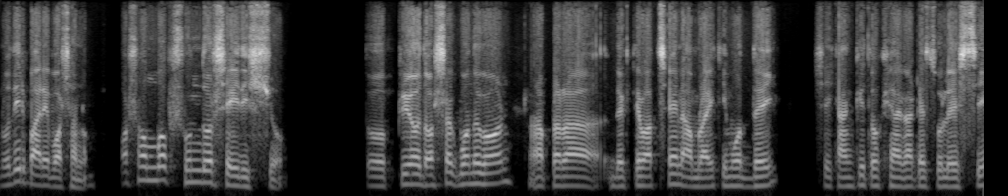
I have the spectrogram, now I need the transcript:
নদীর পাড়ে বসানো। অসম্ভব সুন্দর সেই দৃশ্য। তো প্রিয় দর্শক বন্ধুগণ, আপনারা দেখতে পাচ্ছেন আমরা ইতিমধ্যেই সেই কাঙ্ক্ষিত খেয়াঘাটে চলে এসেছি।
